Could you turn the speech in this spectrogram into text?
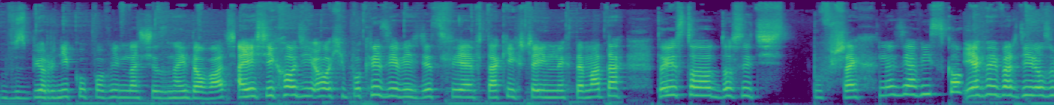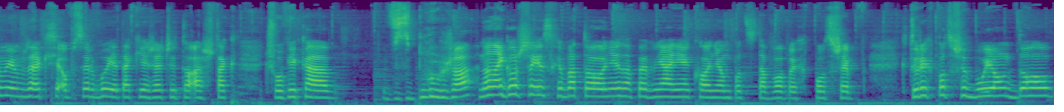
w zbiorniku powinna się znajdować. A jeśli chodzi o hipokryzję w jeździectwie w takich czy innych tematach, to jest to dosyć powszechne zjawisko. I jak najbardziej rozumiem, że jak się obserwuje takie rzeczy, to aż tak człowieka wzburza. No najgorsze jest chyba to niezapewnianie koniom podstawowych potrzeb, których potrzebują do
